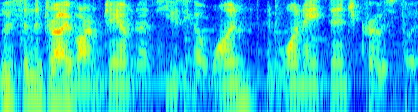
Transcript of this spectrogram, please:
Loosen the drive arm jam nuts using a 1 and 1 8 inch crow's foot.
